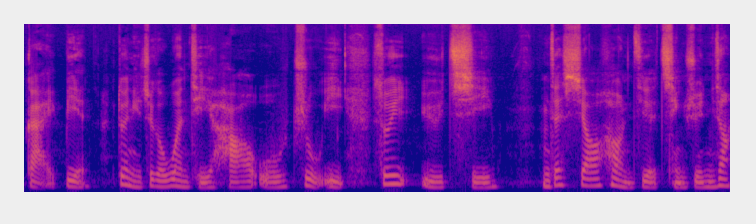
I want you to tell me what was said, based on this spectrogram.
改变，对你这个问题毫无注意。所以，与其你在消耗你自己的情绪，你知道，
